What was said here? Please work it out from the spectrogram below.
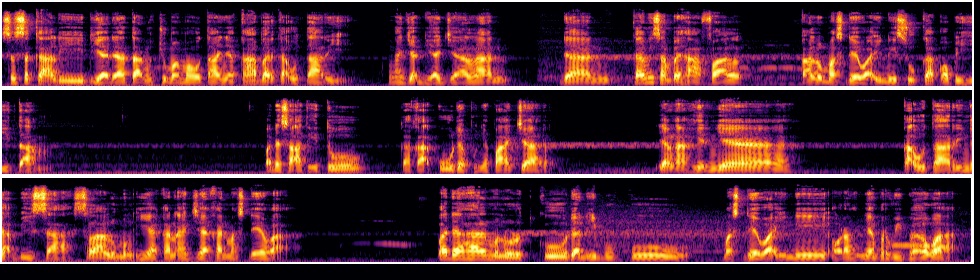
Sesekali dia datang cuma mau tanya kabar Kak Utari, ngajak dia jalan, dan kami sampai hafal kalau Mas Dewa ini suka kopi hitam. Pada saat itu, kakakku udah punya pacar, yang akhirnya Kak Utari nggak bisa selalu mengiyakan ajakan Mas Dewa. Padahal menurutku dan ibuku, Mas Dewa ini orangnya berwibawa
